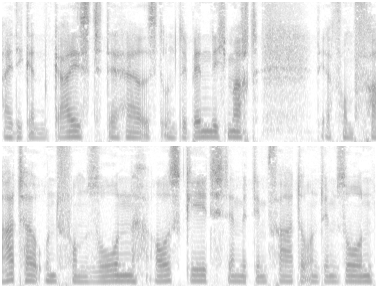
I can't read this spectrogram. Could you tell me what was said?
Heiligen Geist, der Herr ist und lebendig macht, der vom Vater und vom Sohn ausgeht, der mit dem Vater und dem Sohn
